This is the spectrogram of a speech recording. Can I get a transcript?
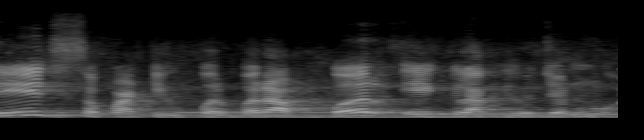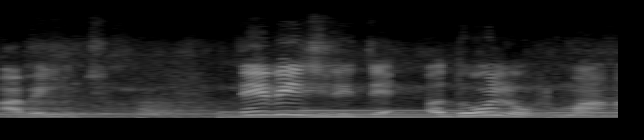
તે જ સપાટી ઉપર બરાબર એક લાખ યોજનનું આવેલું છે. તેવી જ રીતે અધોલોકમાં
